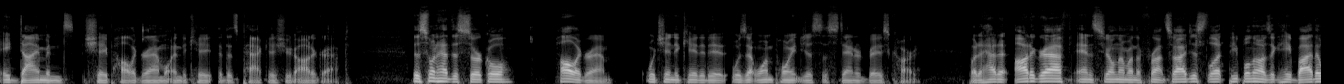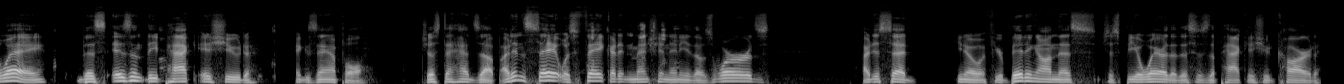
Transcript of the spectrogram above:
A diamond shaped hologram will indicate that it's pack issued autographed. This one had the circle hologram, which indicated it was at one point just a standard base card. But it had an autograph and a serial number on the front. So I just let people know. I was like, hey, by the way, this isn't the pack issued example. Just a heads up. I didn't say it was fake. I didn't mention any of those words. I just said you know, if you're bidding on this, just be aware that this is the pack issued card.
